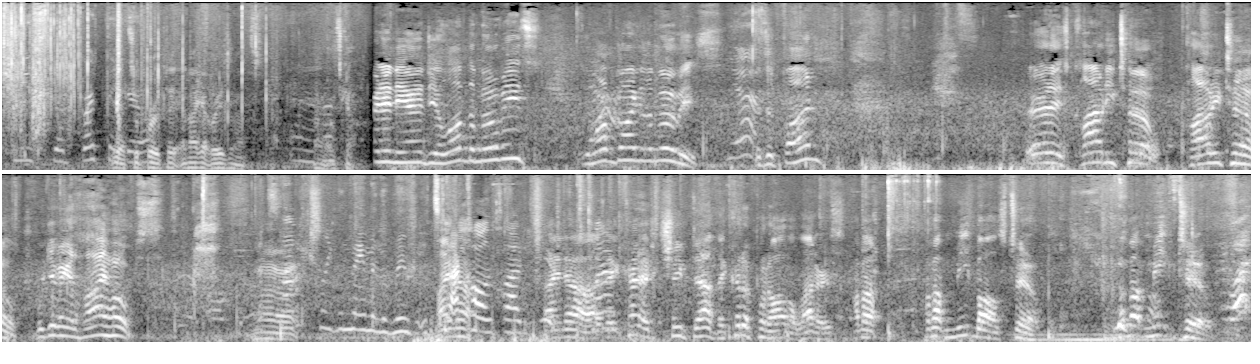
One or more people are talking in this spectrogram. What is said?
she's the birthday Yeah, it's her birthday, and I got Raisinets. All right, uh-huh. let's go. All right, Indiana, do you love the movies? You love going to the movies? Yeah. Is it fun? There it is, Cloudy 2. Cloudy 2. We're giving it high hopes. That's right. not actually the name of the movie. It's I not know. called Cloudy. I know, they kind of cheaped out. They could have put all the letters. How about how about meatballs too? How about meat too? What?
